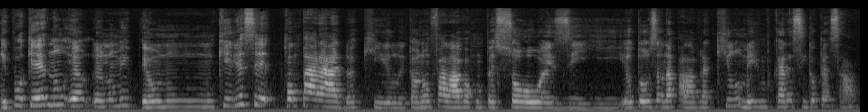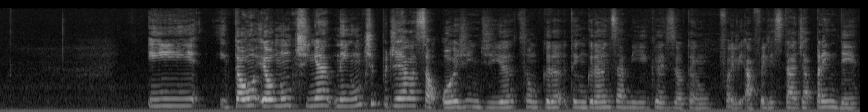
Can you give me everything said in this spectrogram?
E porque não, eu, eu, não, me, eu não, queria ser comparado àquilo, então não falava com pessoas e, e eu tô usando a palavra aquilo mesmo porque era assim que eu pensava. E então eu não tinha nenhum tipo de relação. Hoje em dia são, tenho grandes amigas, eu tenho a felicidade de aprender.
